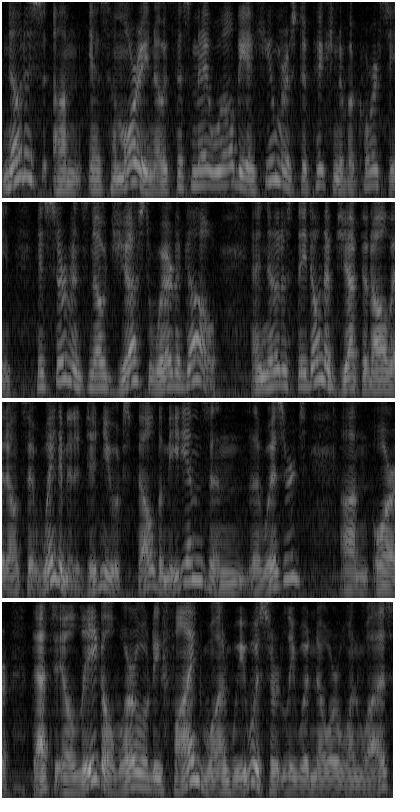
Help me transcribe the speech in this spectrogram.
Notice, um, as Hamori notes, this may well be a humorous depiction of a court scene. His servants know just where to go. And notice they don't object at all. They don't say, Wait a minute, didn't you expel the mediums and the wizards? Um, or, That's illegal. Where would we find one? We would certainly would know where one was.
